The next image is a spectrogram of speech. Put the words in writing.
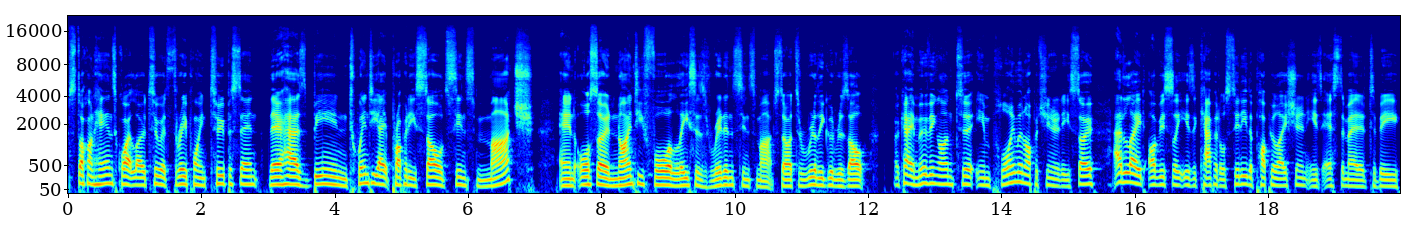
Stock on hand's quite low too at 3.2%. There has been 28 properties sold since March and also 94 leases written since March. So it's a really good result. Okay, moving on to employment opportunities. So Adelaide obviously is a capital city. The population is estimated to be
